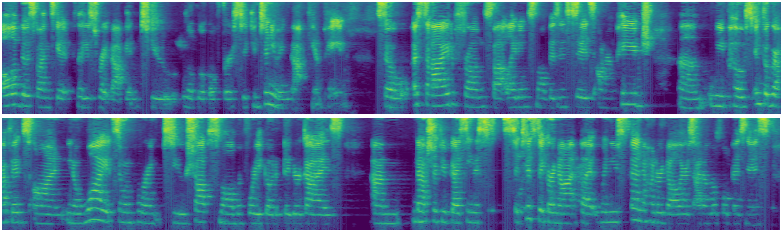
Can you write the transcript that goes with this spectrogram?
all of those funds get placed right back into look local first to continuing that campaign so aside from spotlighting small businesses on our page um, we post infographics on you know why it's so important to shop small before you go to bigger guys I'm not sure if you guys seen this statistic or not, but when you spend $100 at a local business,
